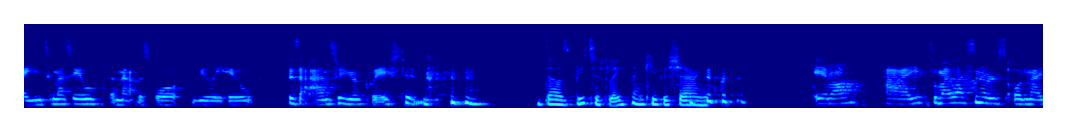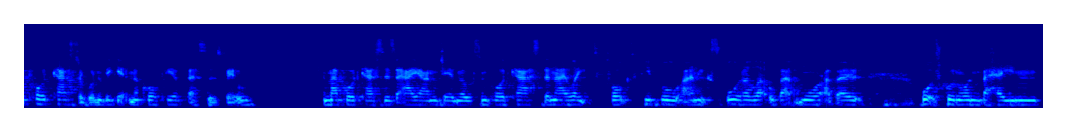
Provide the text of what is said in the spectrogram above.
kind to myself, and that was what really helped. Does that answer your question? does beautifully. Thank you for sharing. Emma, hi. So my listeners on my podcast are going to be getting a copy of this as well. And my podcast is I Am Jen Wilson podcast, and I like to talk to people and explore a little bit more about what's going on behind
